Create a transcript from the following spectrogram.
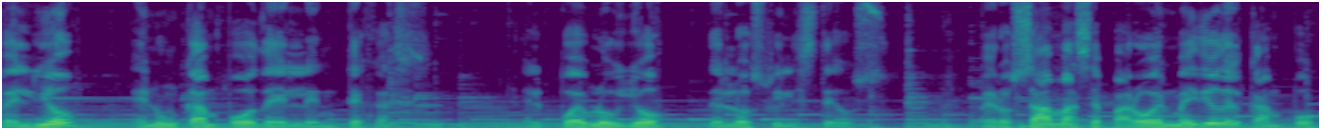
peleó en un campo de lentejas. El pueblo huyó de los filisteos, pero Sama se paró en medio del campo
